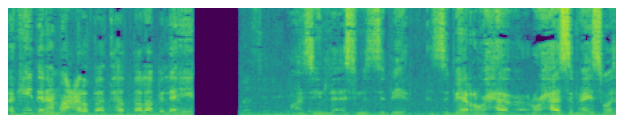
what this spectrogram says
أكيد إنها ما عرضت هالطلب إلا هي ما زين لا اسم الزبير. الزبير روح روح اسمها يسوى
